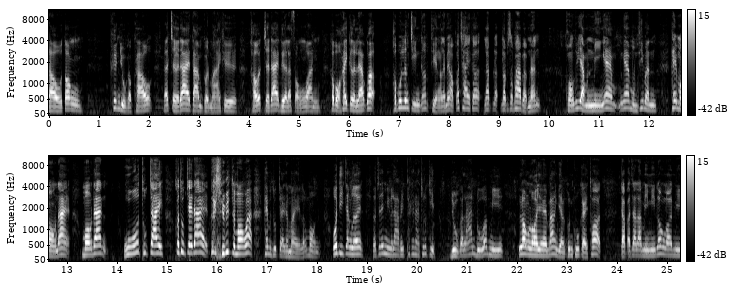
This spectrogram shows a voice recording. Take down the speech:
เราต้องขึ้นอยู่กับเขาและเจอได้ตามกฎหมายคือเขาจอได้เดือนละสองวัน เขาบอกให้เกินแล้วก็เขาพูดเรื่องจริงก็เถียงอะไรไม่ออกก็ใช่ก็รับรับรับสภาพแบบนั้น ของทุกอย่างมันมีแง่แง่มุมที่มันให้มองได้ มองด้านโอ้หทุกใจก็ทุกใจได้ แต่ชีวิตจะมองว่าให้มันทุกใจทำไม แล้วก็มองโอ้ดีจังเลย เราจะได้มีเวลาไปพัฒนาธุรกิจ อยู่กับร้านดูว่ามีร่องรอยยังไงบ้างอย่างคุณครูไก่ทอด กับอาจารย์รามีมีร่องรอยมี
